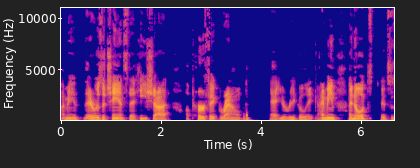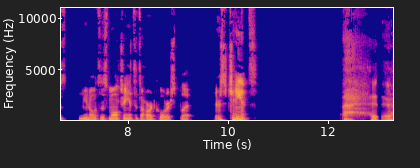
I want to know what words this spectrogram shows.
I mean, there was a chance that he shot a perfect round at Eureka Lake. I mean, I know it's it's you know it's a small chance, it's a hard course, but there's a chance. It- uh,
